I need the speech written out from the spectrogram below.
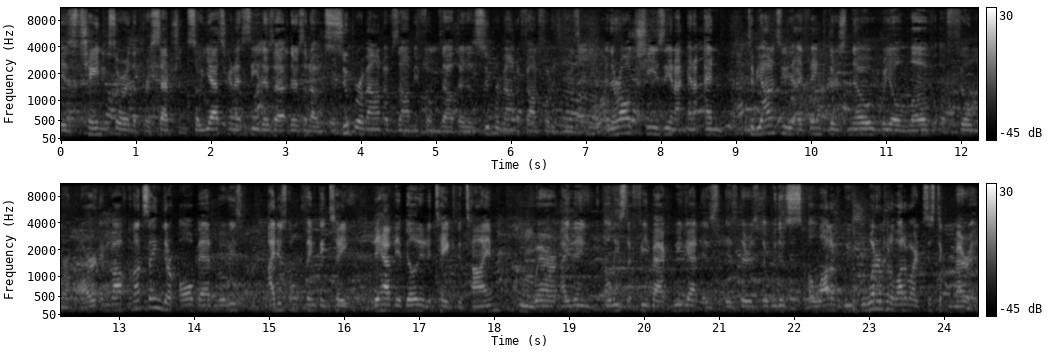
is changing sort of the perception. So yes, you're gonna see there's a there's a super amount of zombie films out there. There's a super amount of found footage movies, and they're all cheesy. And I, and, and to be honest with you, I think there's no real love of film or art involved. I'm not saying they're all bad movies. I just don't think they take they have the ability to take the time. Mm-hmm. Where I think at least the feedback we get is is there's there's a lot of we wanted to put a lot of artistic merit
